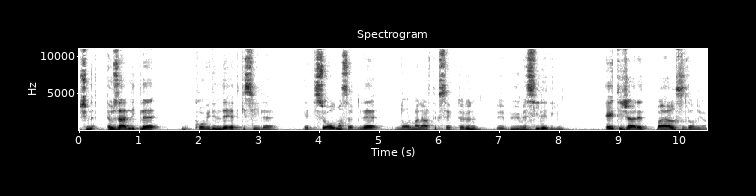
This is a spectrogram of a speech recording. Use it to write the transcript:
Şimdi özellikle Covid'in de etkisiyle, etkisi olmasa bile normal artık sektörün e, büyümesiyle diyeyim e-ticaret bayağı hızlanıyor.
